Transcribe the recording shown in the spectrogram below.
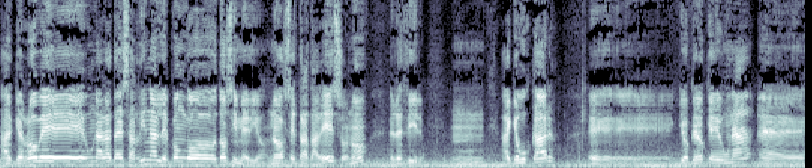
al que robe una lata de sardinas le pongo dos y medio. No se trata de eso, ¿no? Es decir, mmm, hay que buscar, eh, yo creo que una, eh,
